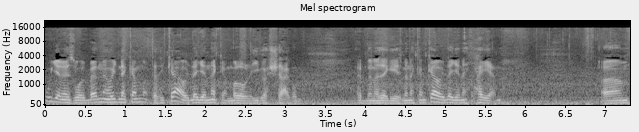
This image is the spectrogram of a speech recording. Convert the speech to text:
ugyanez volt benne, hogy nekem, tehát hogy kell, hogy legyen nekem valahol igazságom ebben az egészben. Nekem kell, hogy legyen egy helyem. Um,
